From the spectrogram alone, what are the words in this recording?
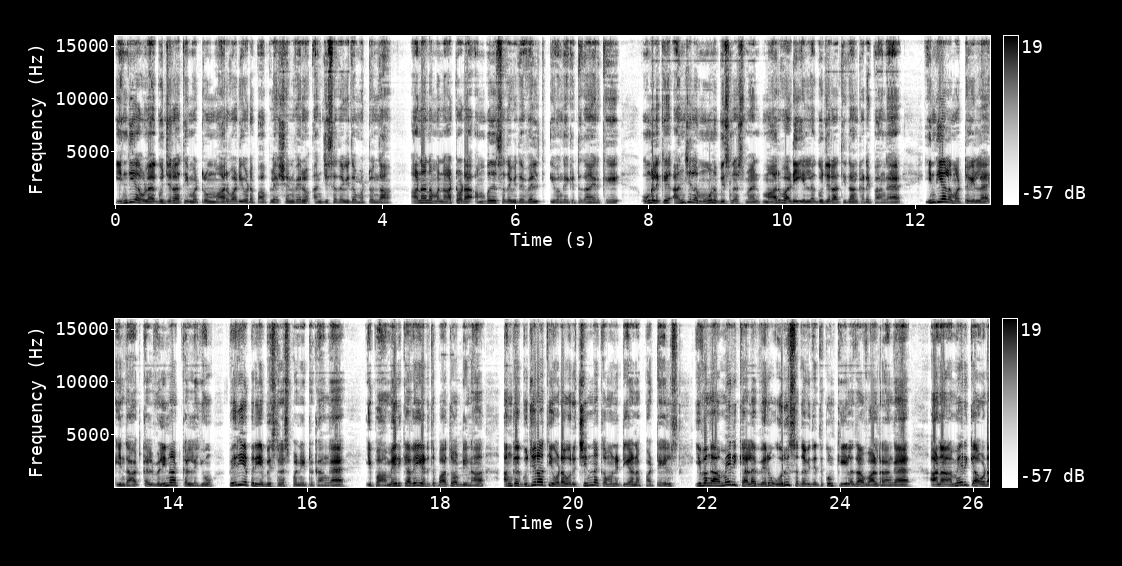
இந்தியாவில் குஜராத்தி மற்றும் மார்வாடியோட பாப்புலேஷன் வெறும் அஞ்சு சதவீதம் மட்டும்தான். ஆனா நம்ம நாட்டோட ஐம்பது சதவீத வெல்த் இவங்க கிட்ட தான் இருக்கு. உங்களுக்கு அஞ்சுல மூணு பிஸ்னஸ்மேன் மார்வாடி இல்லை குஜராத்தி தான் கிடைப்பாங்க. இந்தியாவில் மட்டும் இல்லை இந்த ஆட்கள் வெளிநாட்கள்லையும் பெரிய பெரிய பிஸ்னஸ் பண்ணிட்டு இருக்காங்க இப்போ அமெரிக்காவே எடுத்து பார்த்தோம் அப்படின்னா அங்கே குஜராத்தியோட ஒரு சின்ன கம்யூனிட்டியான பட்டேல்ஸ் இவங்க அமெரிக்காவில் வெறும் ஒரு சதவீதத்துக்கும் கீழே தான் வாழ்கிறாங்க ஆனால் அமெரிக்காவோட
